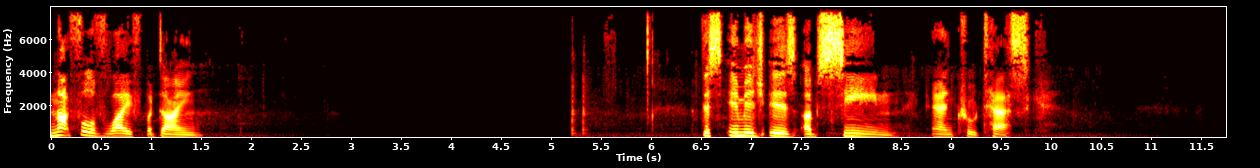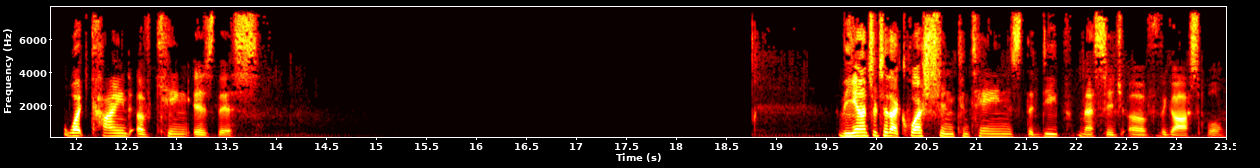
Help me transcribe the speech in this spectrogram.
not full of life but dying. This image is obscene and grotesque. What kind of king is this? The answer to that question contains the deep message of the gospel.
